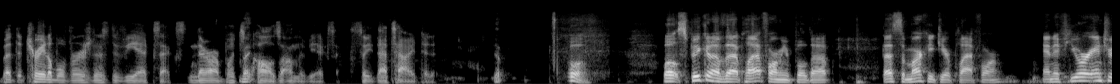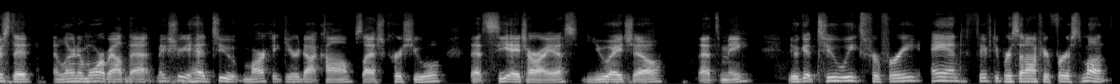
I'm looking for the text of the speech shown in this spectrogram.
but the tradable version is the VXX. And there are puts and calls on the VXX. So that's how I did it. Yep. Cool. Well, speaking of that platform you pulled up, that's the MarketGear platform. And if you are interested in learning more about that, make sure you head to marketgear.com slash Chris Uhl. That's C-H-R-I-S-U-H-L. That's me. You'll get two weeks for free and 50% off your first month.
